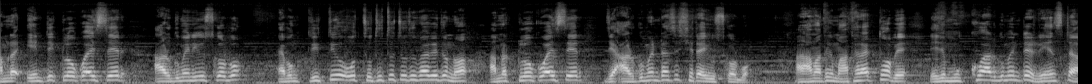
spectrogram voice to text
আমরা এন্টি ক্লোকওয়াইজের আর্গুমেন্ট ইউজ করব এবং তৃতীয় ও চতুর্থ চতুর্ভাগের জন্য আমরা ক্লোকওয়াইজের যে আর্গুমেন্ট আছে, সেটা ইউজ করব। আর আমাদেরকে মাথায় রাখতে হবে, এই যে মুখ্য আর্গুমেন্টের রেঞ্জটা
